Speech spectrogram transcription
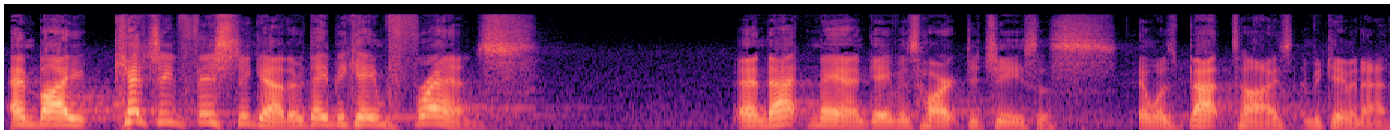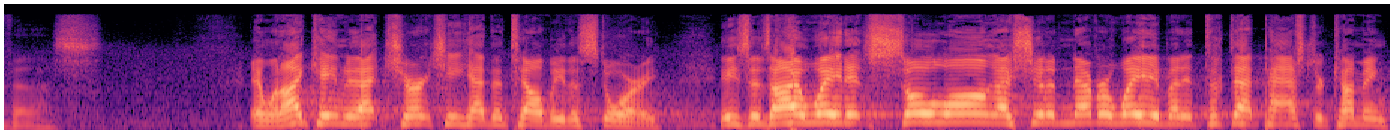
And by catching fish together, they became friends. And that man gave his heart to Jesus and was baptized and became an Adventist. And when I came to that church, he had to tell me the story. He says, I waited so long, I should have never waited, but it took that pastor coming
